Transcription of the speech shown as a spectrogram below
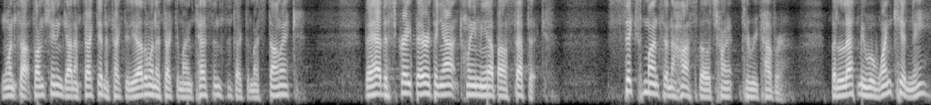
One stopped functioning, got infected, infected the other one, infected my intestines, infected my stomach. They had to scrape everything out, and clean me up. I was septic. Six months in the hospital trying to recover. But it left me with one kidney,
